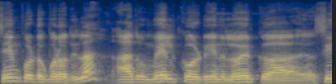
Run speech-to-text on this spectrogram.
ಸೇಮ್ ಕೋರ್ಟಿಗೆ ಬರೋದಿಲ್ಲ. ಅದು ಮೇಲ್ ಕೋರ್ಟ್ ಏನು ಲೋಯರ್ ಸಿ,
